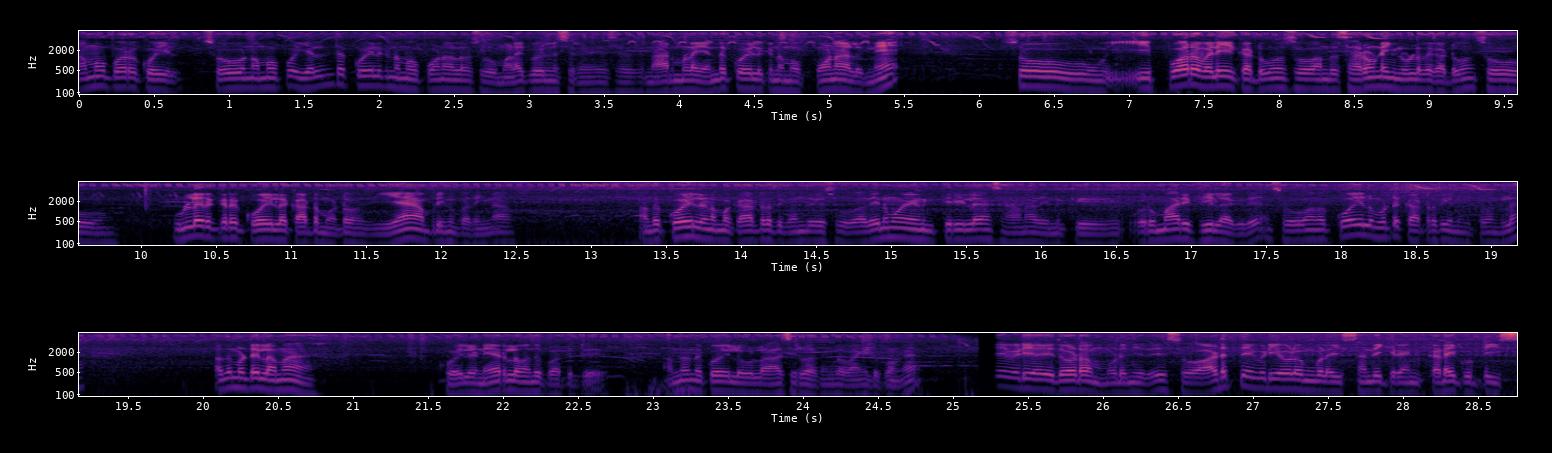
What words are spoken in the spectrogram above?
நம்ம போகிற கோயில். ஸோ நம்ம போய் எந்த கோயிலுக்கு நம்ம போனாலும் ஸோ மலை கோயில்னு சரி நார்மலாக எந்த கோயிலுக்கு நம்ம போனாலுமே ஸோ போகிற வழியை காட்டுவோம். ஸோ அந்த சரௌண்டிங்கில் உள்ளதை காட்டுவோம். ஸோ உள்ளே இருக்கிற கோயிலை காட்ட மாட்டோம். ஏன் அப்படின்னு பார்த்தீங்கன்னா அந்த கோயிலை நம்ம காட்டுறதுக்கு வந்து ஸோ அது என்னமோ எனக்கு தெரியல ஆனால் அது எனக்கு ஒரு மாதிரி ஃபீல் ஆகுது. ஸோ அந்த கோயிலை மட்டும் காட்டுறதுக்கு எனக்கு தோணல. அது மட்டும் இல்லாமல் கோயிலை நேரில் வந்து பார்த்துட்டு அந்தந்த கோயிலில் உள்ள ஆசீர்வாதங்களை வாங்கிட்டு போங்க. இந்த வீடியோ இதோட முடிஞ்சது. ஸோ அடுத்த வீடியோவில் உங்களை சந்திக்கிறேன். கடைக்குட்டீஸ்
